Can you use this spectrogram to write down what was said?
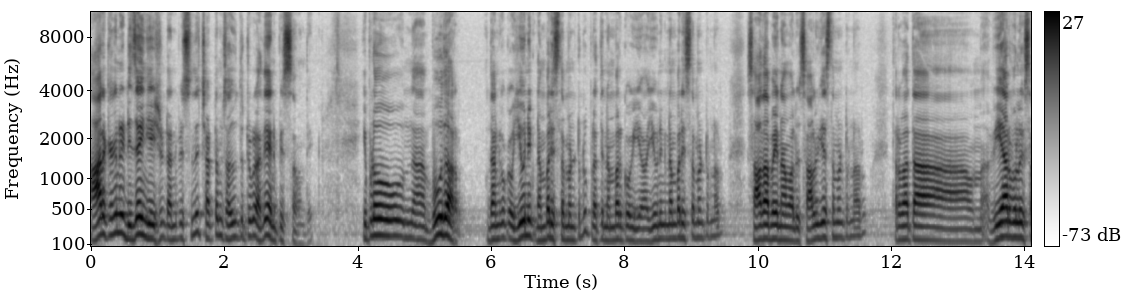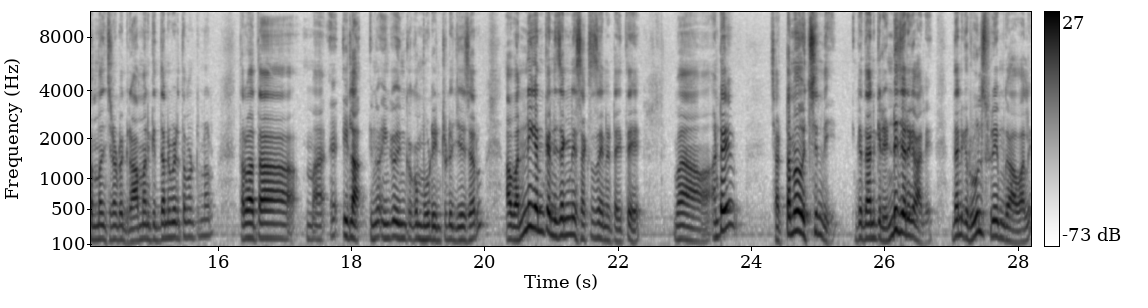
ఆ రకంగానే డిజైన్ చేసినట్టు అనిపిస్తుంది. చట్టం చదువుతుంటే కూడా అదే అనిపిస్తూ ఉంది. ఇప్పుడు భూదార్ దానికి ఒక యూనిక్ నెంబర్ ఇస్తామంటున్నారు. ప్రతి నెంబర్కి ఒక యూనిక్ నెంబర్ ఇస్తామంటున్నారు. సాదా బైనామాలు సాల్వ్ చేస్తామంటున్నారు. తర్వాత విఆర్ఓలకు సంబంధించినటువంటి గ్రామానికి ఇద్దరిని పెడతామంటున్నారు. తర్వాత ఇలా ఇట్లా ఇంకో ఇంకో ఇంకొక మూడు ఇంట్రొడ్యూస్ చేశారు. అవన్నీ కనుక నిజంగానే సక్సెస్ అయినట్టయితే అంటే చట్టమే వచ్చింది. ఇంకా దానికి రెండు జరగాలి. దానికి రూల్స్ ఫ్రేమ్ కావాలి.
